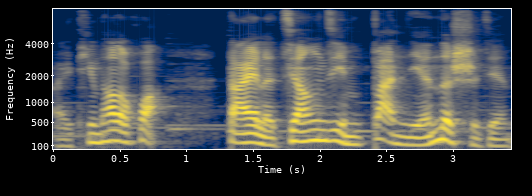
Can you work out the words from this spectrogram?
哎，听他的话，待了将近半年的时间。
